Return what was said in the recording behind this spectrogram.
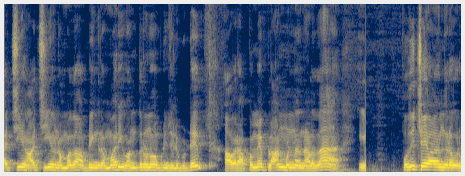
கட்சியும் ஆட்சியும் நம்ம தான் அப்படிங்கிற மாதிரி வந்துடணும் அப்படின்னு சொல்லிவிட்டு அவர் அப்போவே பிளான் பண்ணதுனால தான் பொதுச்செயலாளங்கிற ஒரு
